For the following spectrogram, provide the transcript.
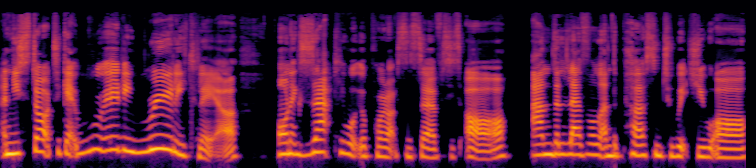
and you start to get really, really clear on exactly what your products and services are and the level and the person to which you are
